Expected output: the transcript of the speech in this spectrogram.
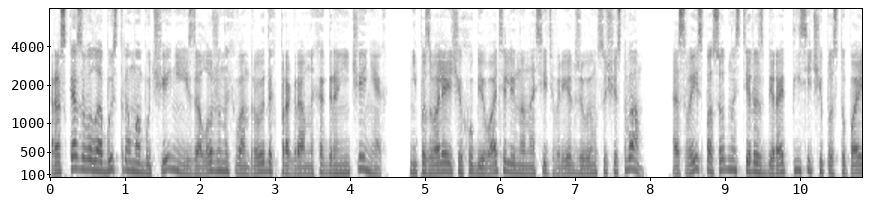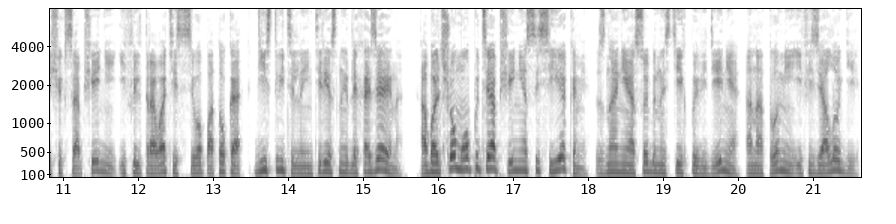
Рассказывала о быстром обучении и заложенных в андроидах программных ограничениях, не позволяющих убивателей наносить вред живым существам, о своей способности разбирать тысячи поступающих сообщений и фильтровать из всего потока действительно интересные для хозяина, о большом опыте общения с исиеками, знании особенностей их поведения, анатомии и физиологии.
